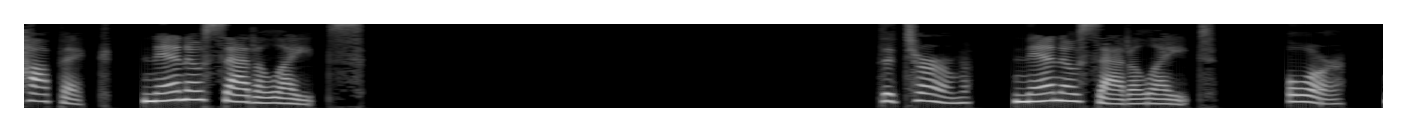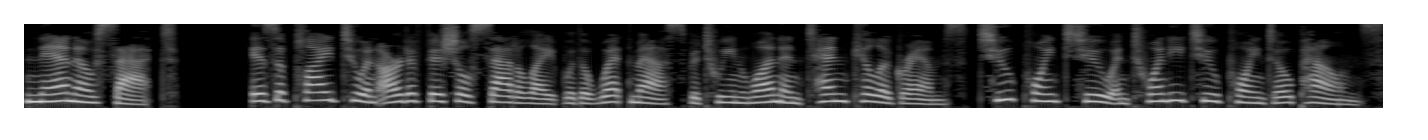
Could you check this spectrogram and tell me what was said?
Topic: Nanosatellites. The term nanosatellite or nanosat is applied to an artificial satellite with a wet mass between 1 and 10 kilograms 2.2 and 22.0 pounds.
